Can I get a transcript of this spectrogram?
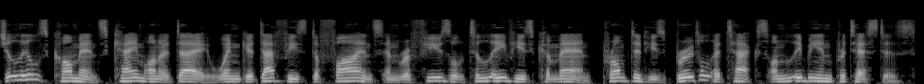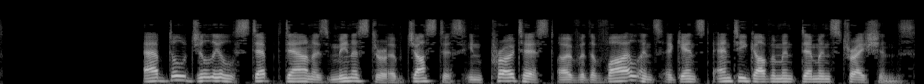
Jalil's comments came on a day when Gaddafi's defiance and refusal to leave his command prompted his brutal attacks on Libyan protesters. Abdul Jalil stepped down as Minister of Justice in protest over the violence against anti-government demonstrations.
